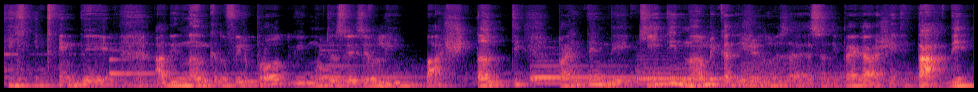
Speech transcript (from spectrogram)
entender a dinâmica do filho pródigo e muitas vezes eu li bastante para entender que dinâmica de Jesus é essa de pegar a gente tarde,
